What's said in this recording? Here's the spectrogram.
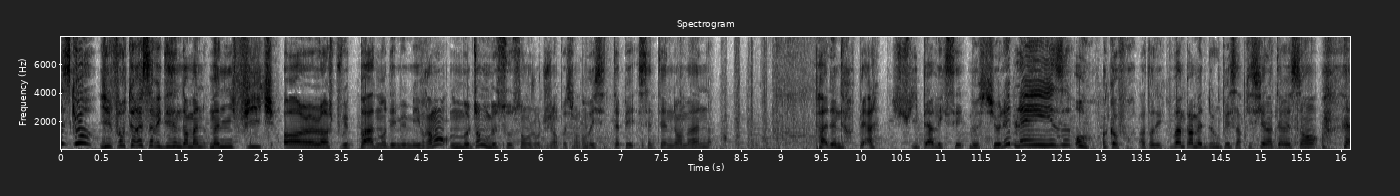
let's go Il y a une forteresse avec des enderman. Magnifique Oh là là, je pouvais pas demander mieux. Mais vraiment, Mojang me sauce hein, aujourd'hui, j'ai l'impression. On va essayer de taper saint enderman pas d'enderpearl. Je suis hyper vexé. Monsieur les Blaze Oh, un coffre. Attendez, faut pas me permettre de louper ça. Qu'est-ce qu'il y a d'intéressant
